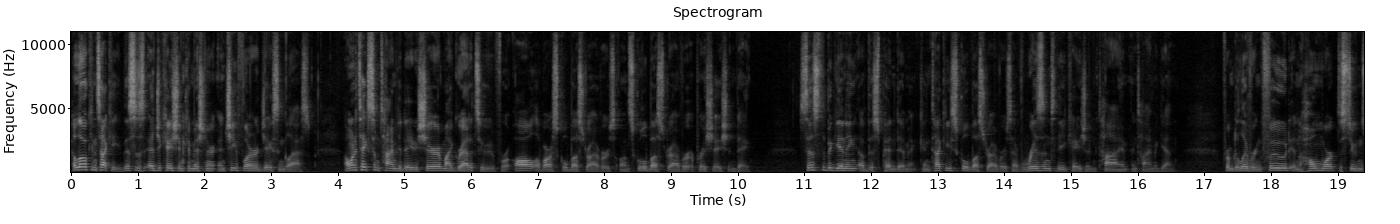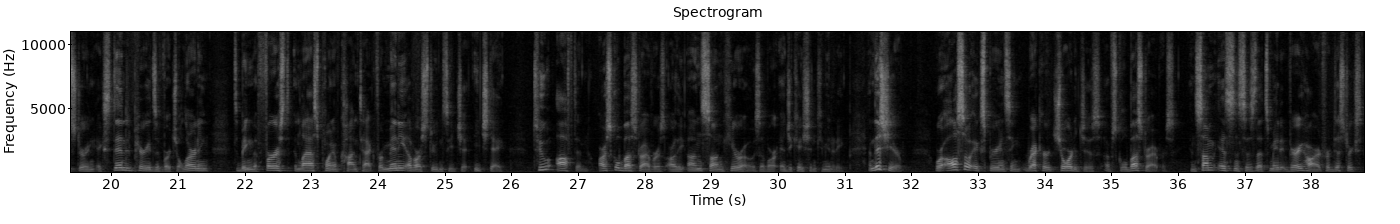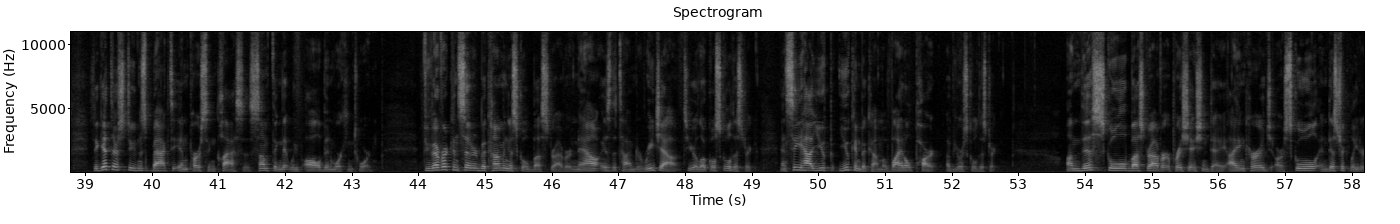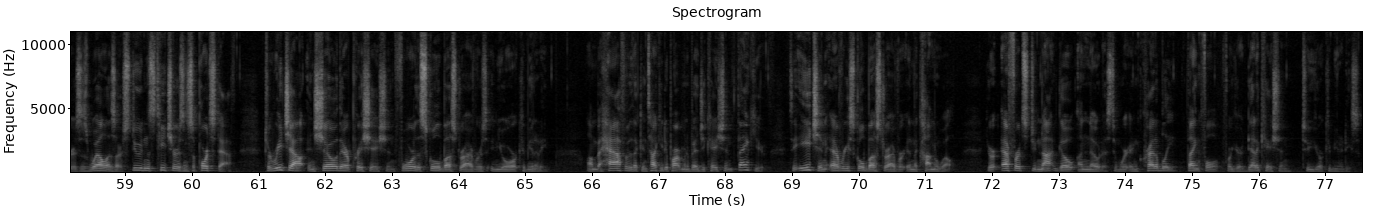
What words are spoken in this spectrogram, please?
Hello, Kentucky. This is Education Commissioner and Chief Learner Jason Glass. I want to take some time today to share my gratitude for all of our school bus drivers on School Bus Driver Appreciation Day. Since the beginning of this pandemic, Kentucky school bus drivers have risen to the occasion time and time again. From delivering food and homework to students during extended periods of virtual learning, to being the first and last point of contact for many of our students each, each day, too often, our school bus drivers are the unsung heroes of our education community. And this year, we're also experiencing record shortages of school bus drivers. In some instances, that's made it very hard for districts to get their students back to in-person classes, something that we've all been working toward. If you've ever considered becoming a school bus driver, now is the time to reach out to your local school district and see how you, you can become a vital part of your school district. On this School Bus Driver Appreciation Day, I encourage our school and district leaders, as well as our students, teachers, and support staff, to reach out and show their appreciation for the school bus drivers in your community. On behalf of the Kentucky Department of Education, thank you to each and every school bus driver in the Commonwealth. Your efforts do not go unnoticed, and we're incredibly thankful for your dedication to your communities.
